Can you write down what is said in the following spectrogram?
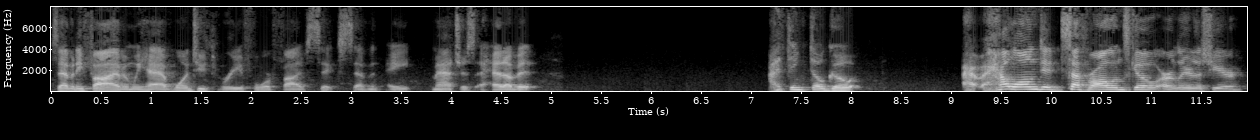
75, and we have one, two, three, four, five, six, seven, eight matches ahead of it. I think they'll go. How long did Seth Rollins go earlier this year?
